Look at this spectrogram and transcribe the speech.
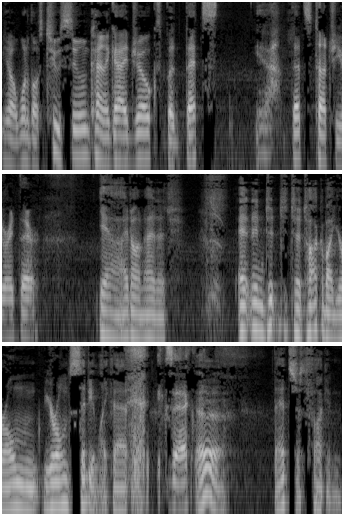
you know one of those too soon kind of guy jokes, but that's yeah, that's touchy right there. Yeah, I don't. I don't and and to, to talk about your own your own city like that. Exactly. Ugh. That's just fucking.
